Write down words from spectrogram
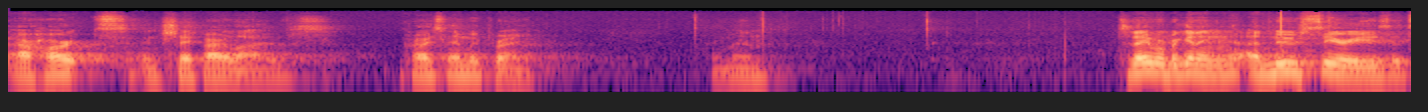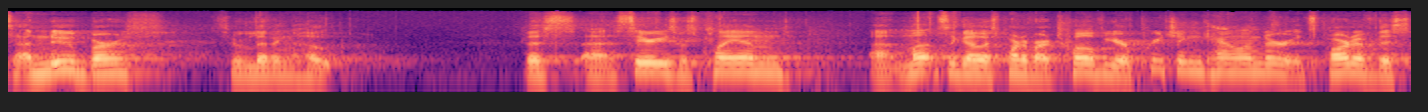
our hearts and shape our lives. In Christ's name we pray. Amen. Today we're beginning a new series. It's a new birth through living hope. This uh, series was planned uh, months ago as part of our 12 year preaching calendar. It's part of this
